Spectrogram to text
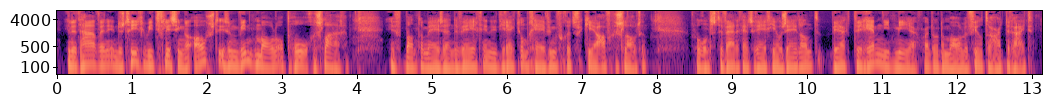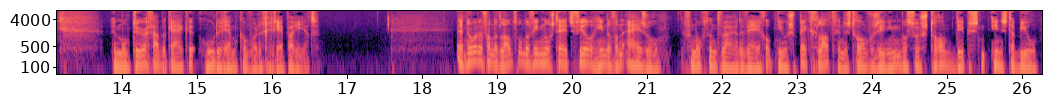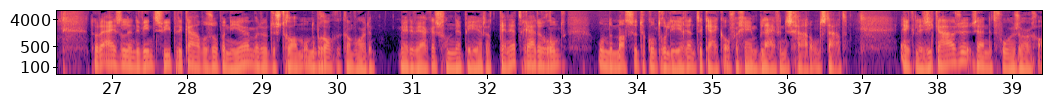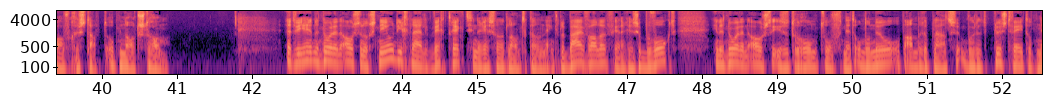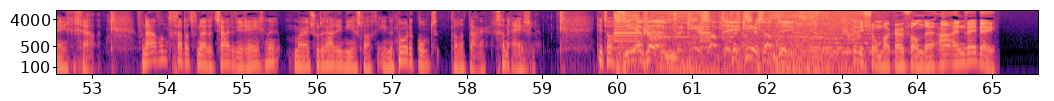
In het haven- en industriegebied Vlissingen-Oost is een windmolen op hol geslagen. In verband daarmee zijn de wegen in de directe omgeving voor het verkeer afgesloten. Volgens de veiligheidsregio Zeeland werkt de rem niet meer, waardoor de molen veel te hard draait. Een monteur gaat bekijken hoe de rem kan worden gerepareerd. Het noorden van het land ondervindt nog steeds veel hinder van ijzel. Vanochtend waren de wegen opnieuw spekglad en de stroomvoorziening was door stroomdips instabiel. Door de ijzel en de wind zwiepen de kabels op en neer, waardoor de stroom onderbroken kan worden. Medewerkers van netbeheerder Tenet rijden rond om de massen te controleren en te kijken of er geen blijvende schade ontstaat. Enkele ziekenhuizen zijn het voorzorg overgestapt op noodstroom. Het weer in het noorden en oosten nog sneeuw die geleidelijk wegtrekt. In de rest van het land kan een enkele bui vallen. Verder is het bewolkt. In het noorden en oosten is het rond of net onder nul. Op andere plaatsen wordt het plus 2 tot 9 graden. Vanavond gaat het vanuit het zuiden weer regenen. Maar zodra de neerslag in het noorden komt, kan het daar gaan ijzelen. Dit was ZFM. Verkeersupdate. Verkeersupdate. Dit is John Bakker van de ANWB.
